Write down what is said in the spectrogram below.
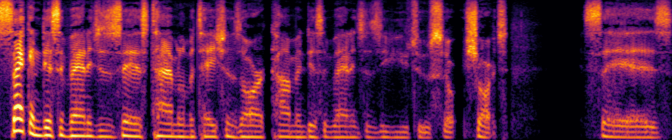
Second disadvantage is it says time limitations are common disadvantages of YouTube Shorts. It says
